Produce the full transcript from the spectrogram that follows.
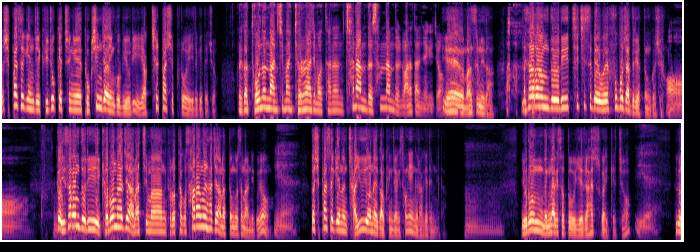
18세기 이제 귀족 계층의 독신자 인구 비율이 약 7, 80%에 이르게 되죠. 그러니까 돈은 많지만 결혼하지 못하는 차남들, 삼남들 많았다는 얘기죠. 예, 많습니다. 이 사람들이 치치스 배우의 후보자들이었던 거죠. 어. 그러니까 이 사람들이 결혼하지 않았지만 그렇다고 사랑을 하지 않았던 것은 아니고요. 예. 그러니까 18세기에는 자유연애가 굉장히 성행을 하게 됩니다. 음. 이런 맥락에서 또 이해를 할 수가 있겠죠. 예. 그리고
